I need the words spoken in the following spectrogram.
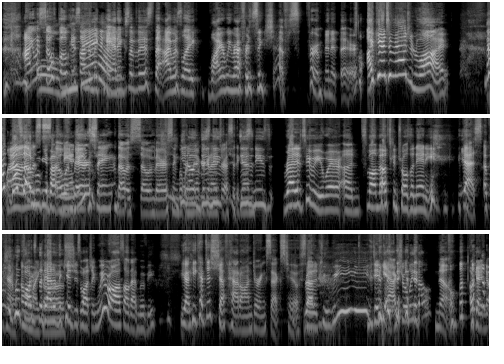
I was so Oh, focused on the mechanics of this that I was like, why are we referencing chefs for a minute there? I can't imagine why. That, Wow, that's that was movie about so nannies. embarrassing. That was so embarrassing, but You we're know, never going to address it again. Disney's Ratatouille, where uh, a small mouse controls a nanny Yes, apparently. who oh fucks my the dad of the kid she's watching. We were all saw that movie. Yeah, he kept his chef hat on during sex too. So. Ratatouille. Did he actually though? No. Okay, no.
